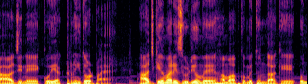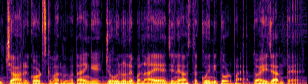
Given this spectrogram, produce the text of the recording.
आज इन्हें कोई एक्टर नहीं तोड़ पाया है। आज की हमारी इस वीडियो में हम आपको मिथुन दा के उन चार रिकॉर्ड्स के बारे में बताएँगे, जो उन्होंने बनाए हैं, जिन्हें आज तक कोई नहीं तोड़ पाया। तो आइए जानते हैं।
